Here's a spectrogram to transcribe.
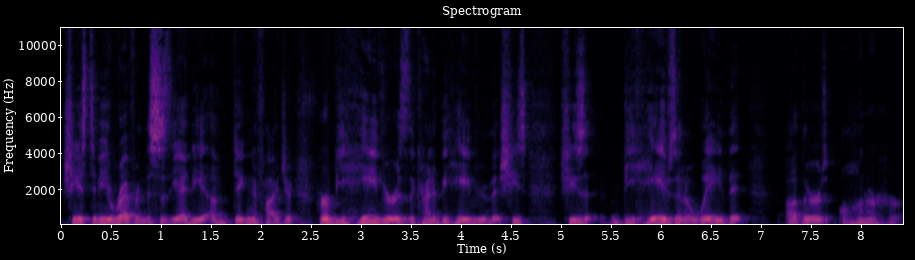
She is to be reverent. This is the idea of dignified. Her behavior is the kind of behavior that she's she's behaves in a way that others honor her.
